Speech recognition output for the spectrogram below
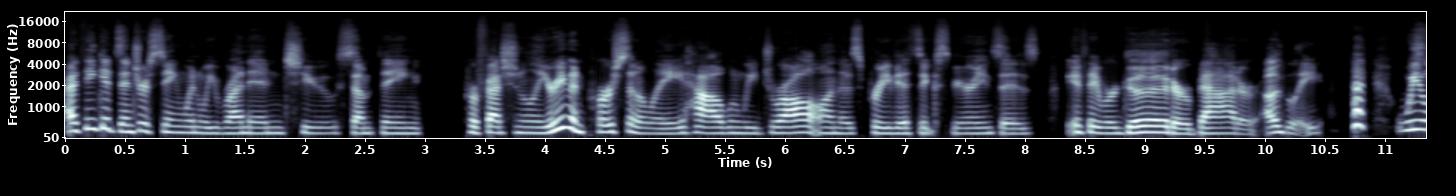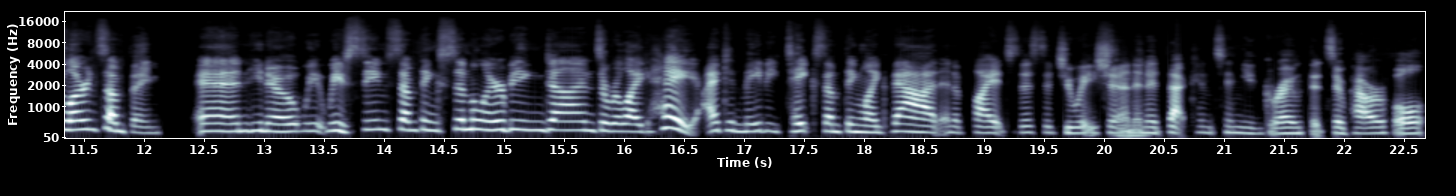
I think it's interesting when we run into something professionally or even personally, how when we draw on those previous experiences, if they were good or bad or ugly, we learn something and you know we we've seen something similar being done so we're like hey i can maybe take something like that and apply it to this situation and it's that continued growth that's so powerful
